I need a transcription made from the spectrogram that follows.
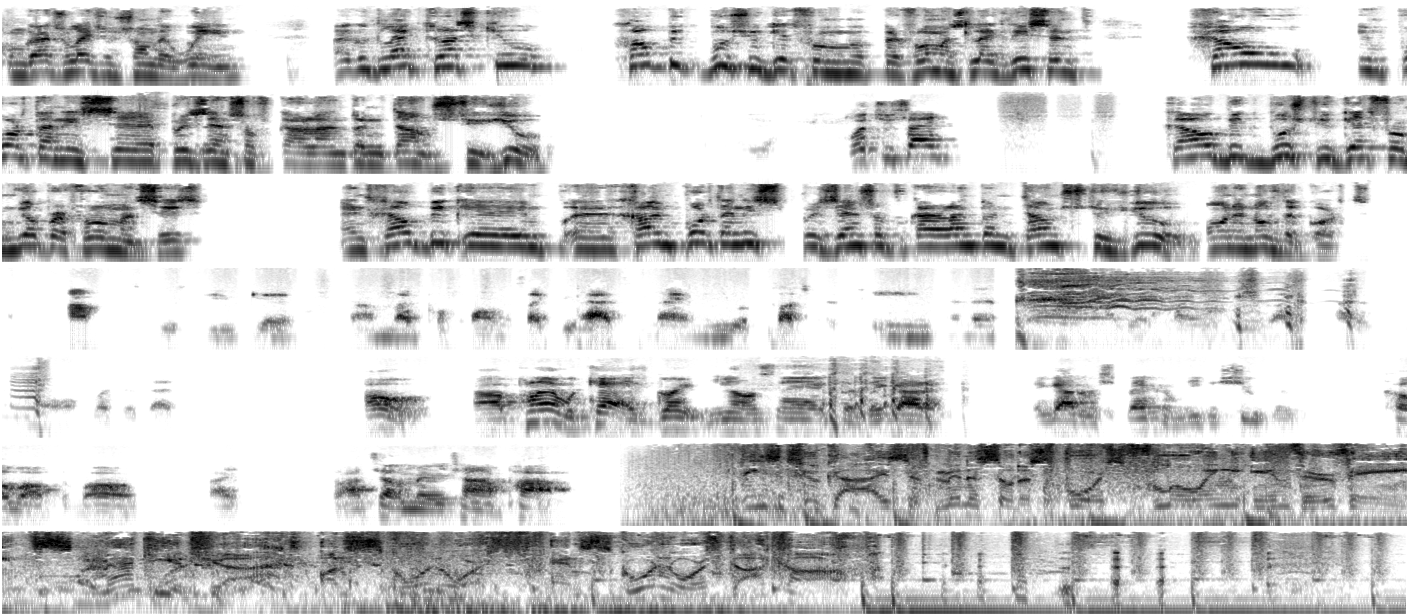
Congratulations on the win. I would like to ask you how big boost you get from a performance like this and how important is the presence of Karl Anthony Towns to you? What you say? How big boost you get from your performances and how big, uh, imp- uh, how important is presence of Karl Anthony Towns to you on and off the court? How much boost do you get from like performance like you had tonight when you were plus 15 and then like, how does, you know, what does that do? Oh, uh, playing with Cat is great. You know what I'm saying? Because they gotta they gotta respect him. He can shoot the cover off the ball. Like so, I tell him every time, pop. These two guys have Minnesota sports flowing in their veins. Mackey and Judd on SKOR North and SKORNorth.com.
